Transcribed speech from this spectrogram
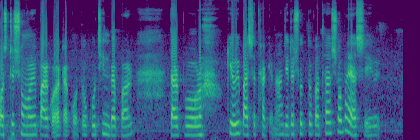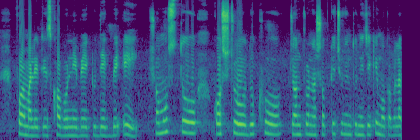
কষ্টের সময় পার করাটা কত কঠিন ব্যাপার। তারপর কেউই পাশে থাকে না। যেটা সত্য কথা, সবাই আসে ফর্মালিটিস খবর নেবে, একটু দেখবে। এই সমস্ত কষ্ট, দুঃখ, যন্ত্রণা সব কিছু কিন্তু নিজেকে মোকাবেলা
